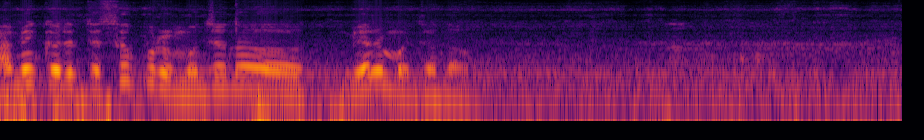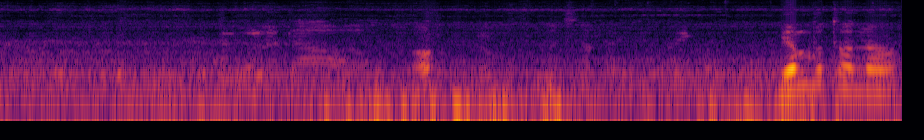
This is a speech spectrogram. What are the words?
라면 끓일 때 스프를 먼저 넣어 면을 먼저 넣어. 원래 다 어? 면부터 넣어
